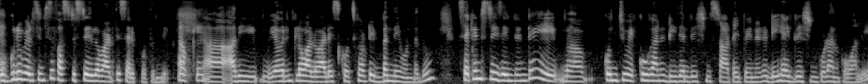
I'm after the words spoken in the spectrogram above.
గుగ్గులు మెడిసిన్స్ ఫస్ట్ స్టేజ్లో వాడితే సరిపోతుంది. అది ఎవరింట్లో వాళ్ళు వాడేసుకోవచ్చు కాబట్టి ఇబ్బంది ఉండదు. సెకండ్ స్టేజ్ ఏంటంటే కొంచెం ఎక్కువగానే డీజనరేషన్ స్టార్ట్ అయిపోయినట్టు డీహైడ్రేషన్ కూడా అనుకోవాలి.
